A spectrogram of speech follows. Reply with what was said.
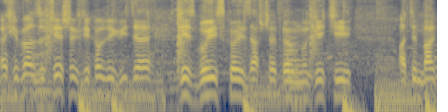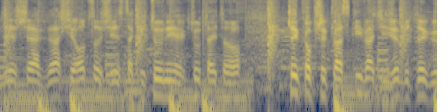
Ja się bardzo cieszę, gdziekolwiek widzę, gdzie jest boisko, jest zawsze pełno dzieci, a tym bardziej jeszcze jak gra się o coś, jest taki turniej jak tutaj, to tylko przyklaskiwać i żeby tego,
